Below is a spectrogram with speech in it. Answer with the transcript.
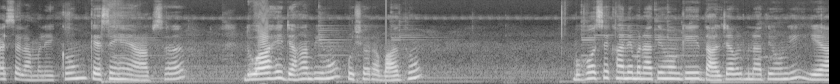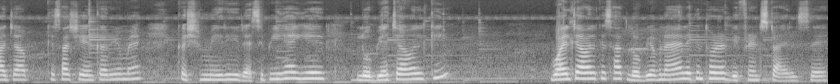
असलकुम कैसे हैं आप सर? दुआ है जहाँ भी हों, खुश और आबाद हों। बहुत से खाने बनाते होंगे, दाल चावल बनाते होंगे। ये आज आपके साथ शेयर कर रही हूँ मैं। कश्मीरी रेसिपी है ये, लोबिया चावल की। बॉयल चावल के साथ लोबिया बनाया, लेकिन थोड़ा डिफरेंट स्टाइल से।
